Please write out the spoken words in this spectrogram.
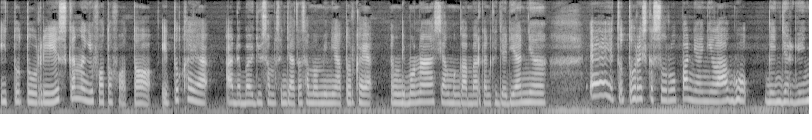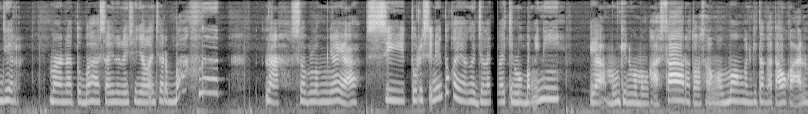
itu turis kan lagi foto-foto itu kayak ada baju sama senjata sama miniatur kayak yang di Monas yang menggambarkan kejadiannya eh itu turis kesurupan nyanyi lagu genjer-genjer mana tuh bahasa Indonesia-nya lancar banget Nah, sebelumnya ya, si turis ini tuh kayak ngejelek-jelekin lubang ini. Ya, mungkin ngomong kasar atau asal ngomong, kan kita nggak tahu kan.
